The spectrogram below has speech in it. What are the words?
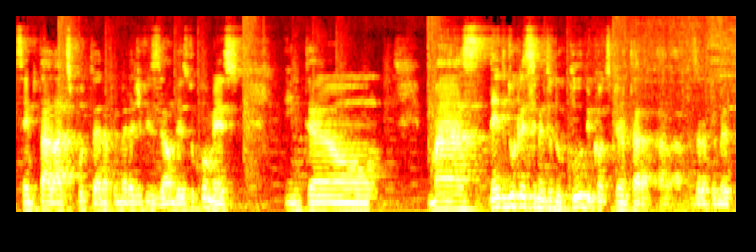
sempre estar lá disputando a primeira divisão desde o começo. Então, mas dentro do crescimento do clube, quando perguntaram a, fazer a primeira,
